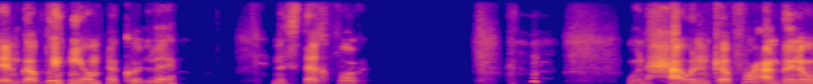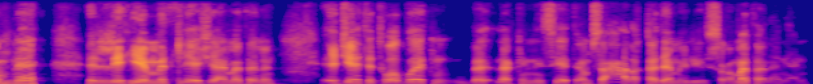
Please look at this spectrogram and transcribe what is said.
لأن مقضين يومنا كله نستغفر. ونحاول نكفر عن ذنوبنا اللي هي مثل إيش يعني مثلا اجيت توضيت لكن نسيت أمسح على قدمي اليسرى مثلا يعني.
